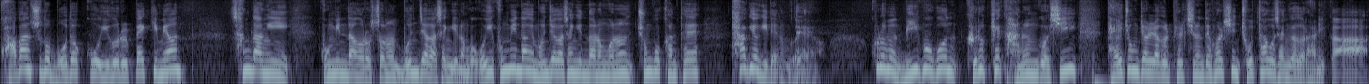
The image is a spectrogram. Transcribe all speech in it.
과반수도 못 얻고 이거를 뺏기면 상당히 국민당으로서는 문제가 생기는 거고 이 국민당에 문제가 생긴다는 거는 중국한테 타격이 되는 거예요. 그러면 미국은 그렇게 가는 것이 대중 전략을 펼치는데 훨씬 좋다고 생각을 하니까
